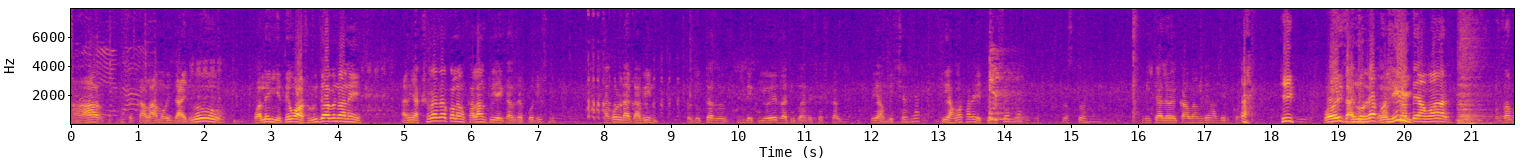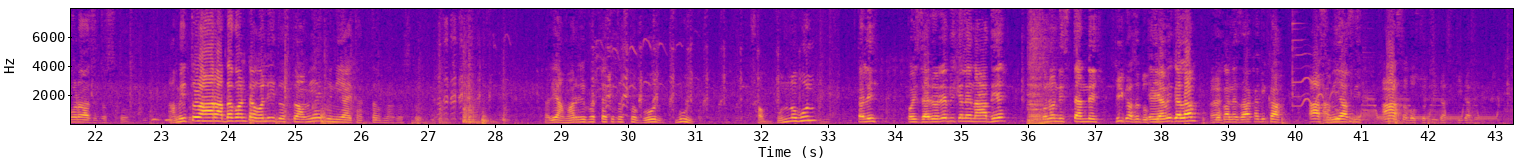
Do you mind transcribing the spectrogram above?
আর কালাম ওই যাইরু বলে এতেও অসুবিধা হবে না নে। আমি একশো ভাবে কলাম। কালাম তুই এই কাজটা করিস নি। ছাগলটা গাবিন। ওই দুধটা দেখি হয়ে যাতি পারে শেষকাল। তুই বিশ্বাস রাখ। তুই আমার পারে একটু বিশ্বাস রাখ। দোস্ত বিকালে ওই কালাম দে হাজির কর। ঠিক। ওই যাইরু রে ওর আমার বোঝাপড়া আছে দোস্ত। আমি তো আর আধা ঘণ্টা হলি দোস্ত আমি এই দুনিয়ায় থাকতাম না দোস্ত। তাহলে আমার রিপোর্টটা কি দোস্ত ভুল? ভুল। সম্পূর্ণ ভুল। তাহলে ওই জারুরে বিকেলে না দিয়ে কোনো নিস্তার নেই। ঠিক আছে দোস্ত। এই আমি গেলাম হ্যাঁ। দোকানে যা খাবি খা। আচ্ছা আমি। আসি। আচ্ছা দোস্ত ঠিক আছে ঠিক আছে।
